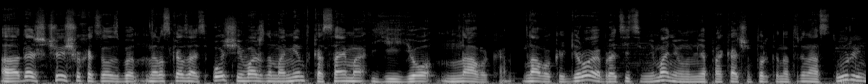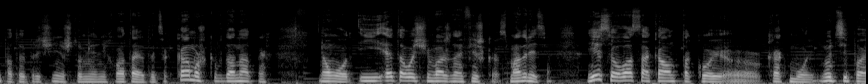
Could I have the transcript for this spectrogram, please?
А дальше, что еще хотелось бы рассказать? Очень важный момент касаемо ее навыка. Навыка героя, обратите внимание, он у меня прокачан только на 13 уровень, по той причине, что у меня не хватает этих камушков донатных. Вот. И это очень важная фишка. Смотрите, если у вас аккаунт такой, э, как мой, ну, типа,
